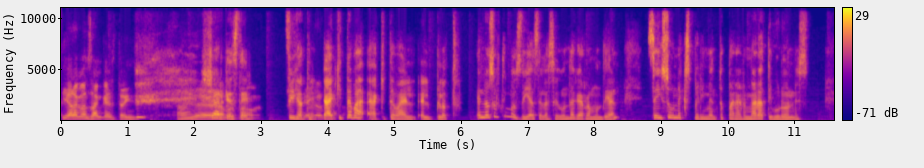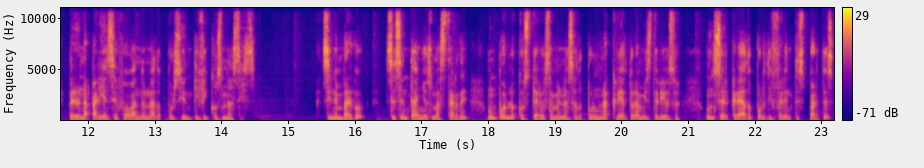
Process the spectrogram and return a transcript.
y ahora con por Sharkenstein. Fíjate, aquí te va, aquí te va el, el plot. En los últimos días de la Segunda Guerra Mundial se hizo un experimento para armar a tiburones, pero en apariencia fue abandonado por científicos nazis. Sin embargo, 60 años más tarde, un pueblo costero es amenazado por una criatura misteriosa, un ser creado por diferentes partes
